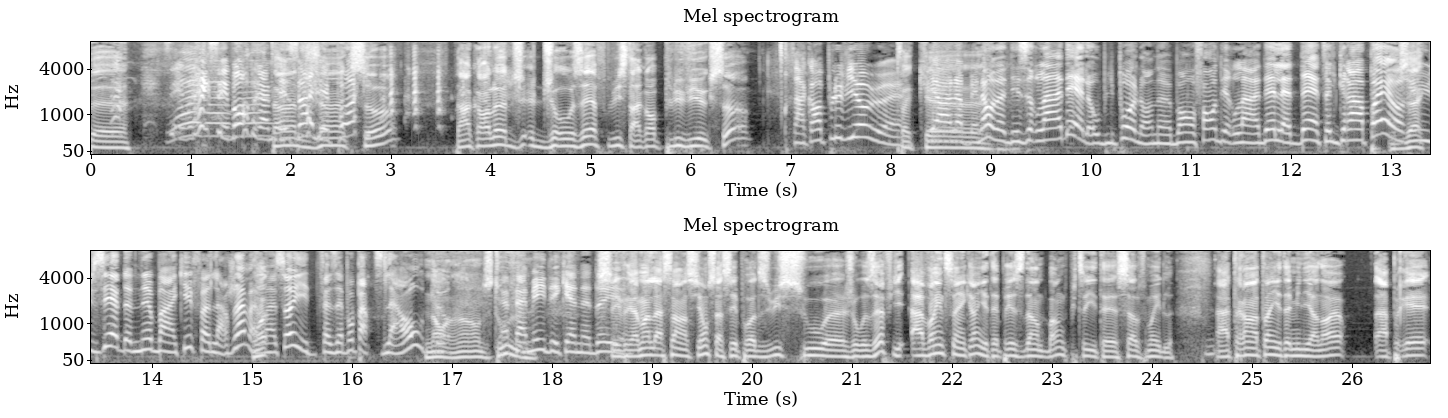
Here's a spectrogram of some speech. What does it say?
de C'est vrai que c'est bon de ramener ça à l'époque. que ça. Puis encore là, J- Joseph, lui, c'est encore plus vieux que ça. C'est encore plus vieux. euh. Fait que- ah, là, mais là, on a des Irlandais, là. Oublie pas, là, on a un bon fond d'Irlandais là-dedans. Le grand-père a réussi à devenir banquier, faire de l'argent, mais Ouais. avant ça, il faisait pas partie de la haute. Non, non, non, du tout. La famille des Canadiens. C'est vraiment l'ascension, ça s'est produit sous euh, Joseph. Il- à 25 ans, il était président de banque, puis tu sais, il était self-made. là. À 30 ans, il était millionnaire. Après,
